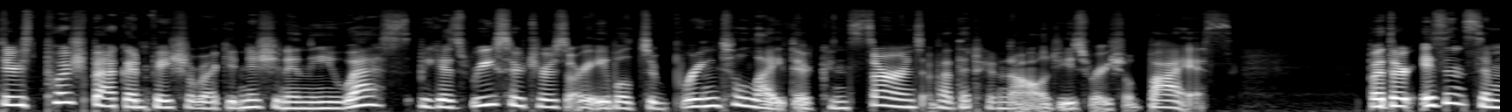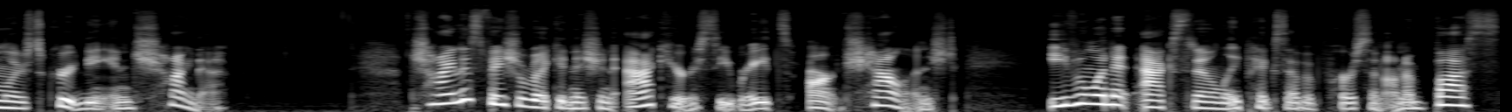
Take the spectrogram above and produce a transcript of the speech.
There's pushback on facial recognition in the US because researchers are able to bring to light their concerns about the technology's racial bias. But there isn't similar scrutiny in China. China's facial recognition accuracy rates aren't challenged, even when it accidentally picks up a person on a bus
